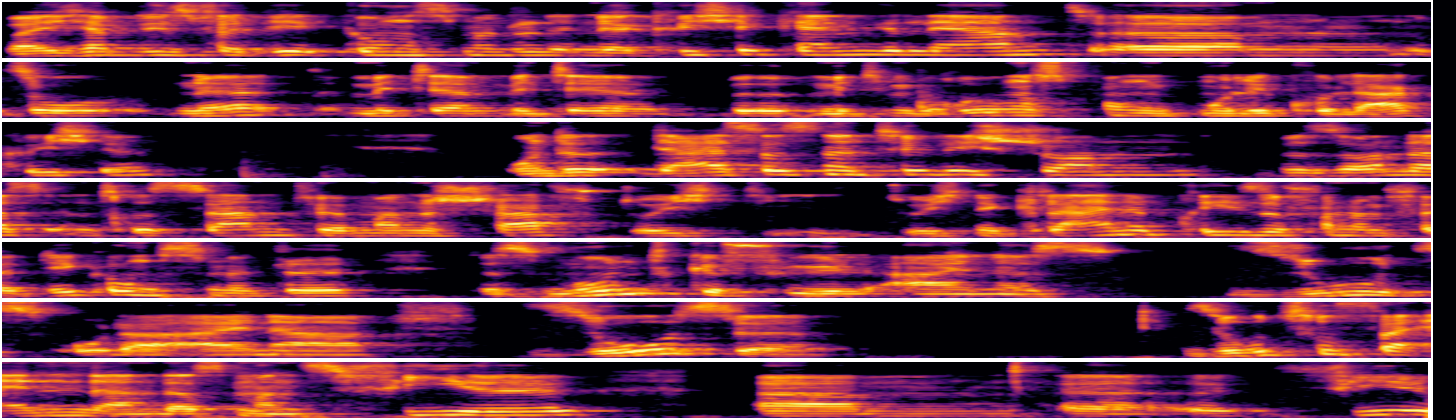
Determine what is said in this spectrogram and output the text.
Weil ich habe dieses Verdickungsmittel in der Küche kennengelernt, ähm, so ne, mit, der, mit, der, mit dem Berührungspunkt Molekularküche. Und äh, da ist es natürlich schon besonders interessant, wenn man es schafft, durch, die, durch eine kleine Prise von einem Verdickungsmittel das Mundgefühl eines Suds oder einer Soße so zu verändern, dass man es viel ähm, äh, viel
